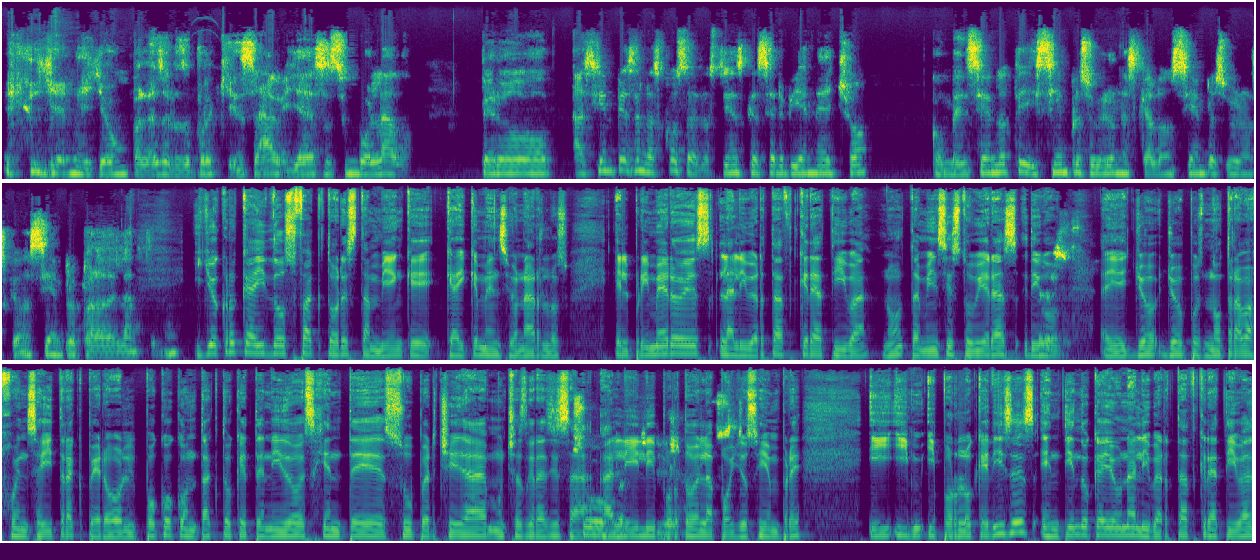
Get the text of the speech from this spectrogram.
llene yo un palacio no sé por quién sabe, ya eso es un volado. Pero así empiezan las cosas, los tienes que hacer bien hecho convenciéndote y siempre subir un escalón, siempre subir un escalón, siempre para adelante. Y yo creo que hay dos factores también que, hay que mencionarlos. El primero es la libertad creativa, ¿no? También si estuvieras, digo, eh, yo, yo pues no trabajo en Seitrack, pero el poco contacto que he tenido es gente súper chida. Muchas gracias a, Lili por todo el apoyo siempre. Y, y, por lo que dices, entiendo que haya una libertad creativa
